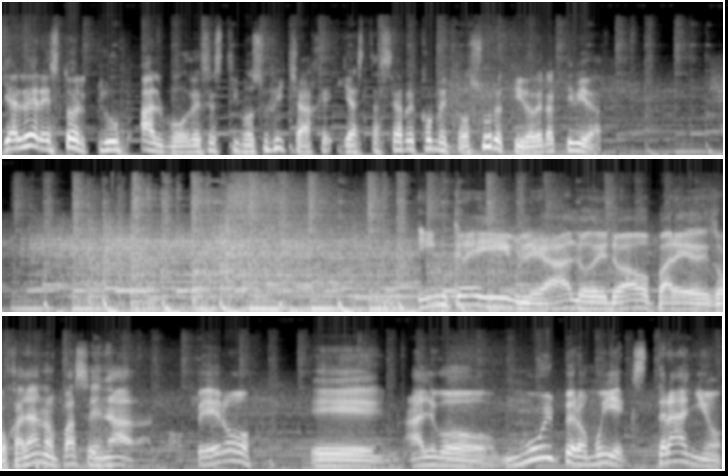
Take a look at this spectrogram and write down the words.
y al ver esto el club Albo desestimó su fichaje y hasta se recomendó su retiro de la actividad. Increíble ¿ah? lo de Joao Paredes, ojalá no pase nada, pero eh, algo muy pero muy extraño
